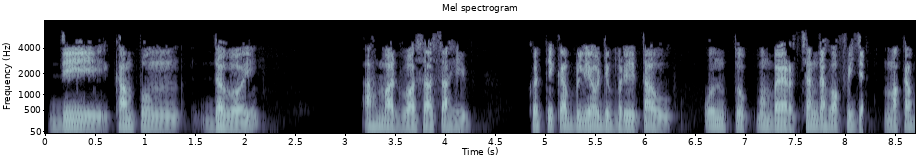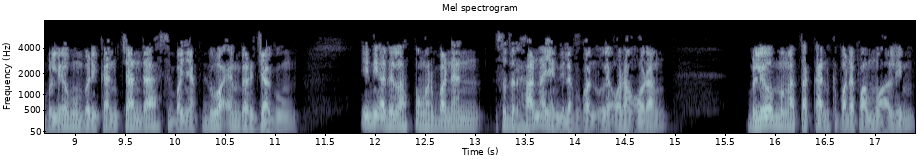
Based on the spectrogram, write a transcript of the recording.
di kampung Dagoy, Ahmad Wasa Sahib, ketika beliau diberitahu untuk membayar canda wakfi maka beliau memberikan canda sebanyak dua ember jagung. Ini adalah pengorbanan sederhana yang dilakukan oleh orang-orang. Beliau mengatakan kepada Pak Mualim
